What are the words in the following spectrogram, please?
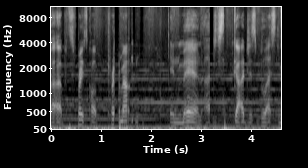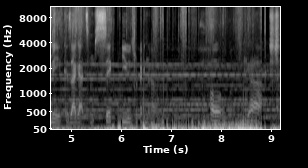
uh, this place called Prayer Mountain, and man, I just God just blessed me because I got some sick views right now. Oh my gosh.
